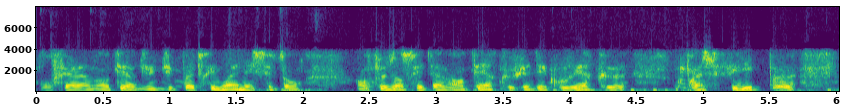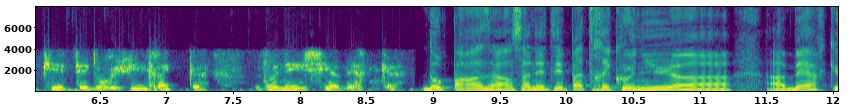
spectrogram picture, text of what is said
pour faire l'inventaire du, patrimoine, et c'est en, faisant cet inventaire que j'ai découvert que le prince Philippe, euh, qui était d'origine grecque, venait ici à Berck. Donc par hasard, ça n'était pas très connu à, à Berck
